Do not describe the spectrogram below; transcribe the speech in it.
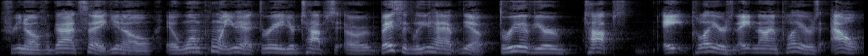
for, you know, for God's sake, you know, at one point you had three of your tops, or basically you have yeah three of your top eight players and eight nine players out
